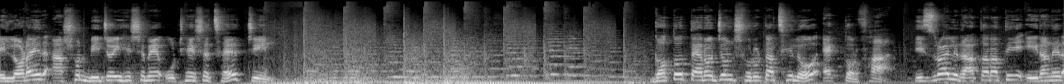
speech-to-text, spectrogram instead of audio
এই লড়াইয়ের আসল বিজয়ী হিসেবে উঠে এসেছে চীন। গত ১৩ জন শুরুটা ছিল একতরফা। ইসরায়েল রাতারাতি ইরানের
